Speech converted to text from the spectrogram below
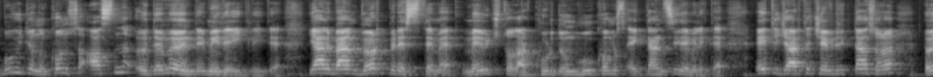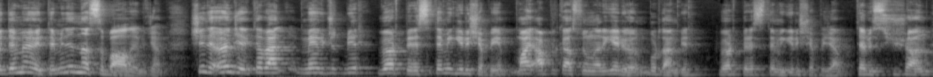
Bu videonun konusu aslında ödeme yöntemiyle ilgiliydi. Yani ben WordPress siteme mevcut olarak kurduğum WooCommerce eklentisiyle birlikte e-ticarete çevirdikten sonra ödeme yöntemini nasıl bağlayabileceğim? Şimdi öncelikle ben mevcut bir WordPress siteme giriş yapayım. My aplikasyonlara geliyorum. Buradan bir WordPress siteme giriş yapacağım. Tabii siz şu an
